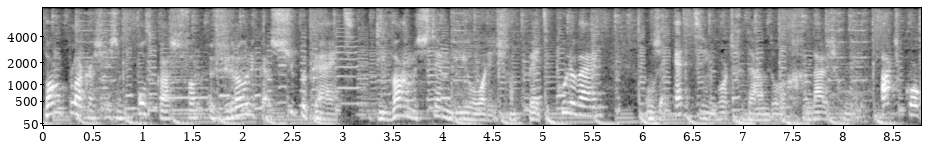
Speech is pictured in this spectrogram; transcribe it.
Bankplakkers is een podcast van Veronica Superguide. Die warme stem die je hoort is van Peter Koelewijn. Onze editing wordt gedaan door geluidsgroep Art Kok.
